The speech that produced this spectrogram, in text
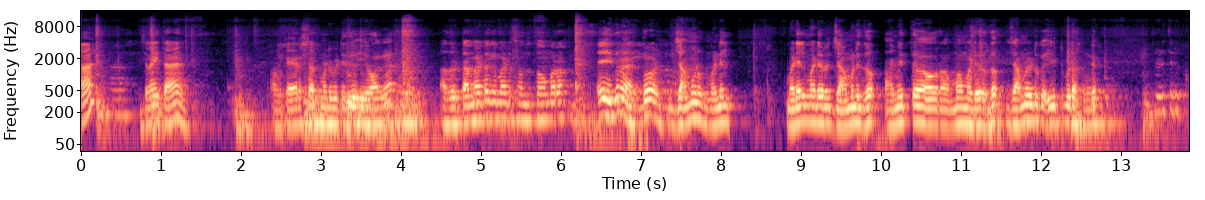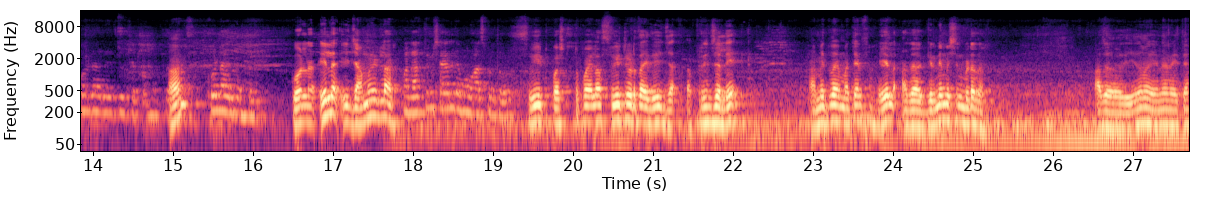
ಹಾಂ ಚೆನ್ನಾಗಿತ್ತಾ ಅವ್ನ ಕೈಯಾರ ಸ್ಟಾರ್ಟ್ ಮಾಡಿಬಿಟ್ಟಿದ್ವಿ ಇವಾಗ. ಅದು ಟೊಮ್ಯಾಟೊ ಗಿಮ್ಯಾಟೊ ಸ್ವಂತ ತೊಗೊಂಬಾರ. ಏ ಇದನ್ನ ತೋ ಜಾಮೂನು ಮನೇಲಿ. ಮನೇಲಿ ಮಾಡಿರೋ ಜಾಮೂನ್ ಇದು ಅಮಿತ್ ಅವ್ರ ಅಮ್ಮ ಮಾಡಿರೋದು. ಜಾಮೂನ್ ಇಟ್ಕೊ ಇಟ್ಬಿಡ ಹಂಗೆ. ಹಾಂ ಗೋಲ್ಡ್ ಇಲ್ಲ ಈ ಜಾಮೂನ್ ಇಡ್ಲ ಸ್ವೀಟ್ ಫಸ್ಟ್ ಪೈಲ ಸ್ವೀಟ್ ಇಡ್ತಾ ಇದ್ವಿ ಜ ಫ್ರಿಜ್ಜಲ್ಲಿ ಅಮಿತ್ ಭಾಯ್ ಮತ್ತೇನು ಇಲ್ಲ ಅದು ಗಿರಣಿ ಮಿಷಿನ್ ಬಿಡೋದು. ಅದು ಏನೋ ಏನೇನೈತೆ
